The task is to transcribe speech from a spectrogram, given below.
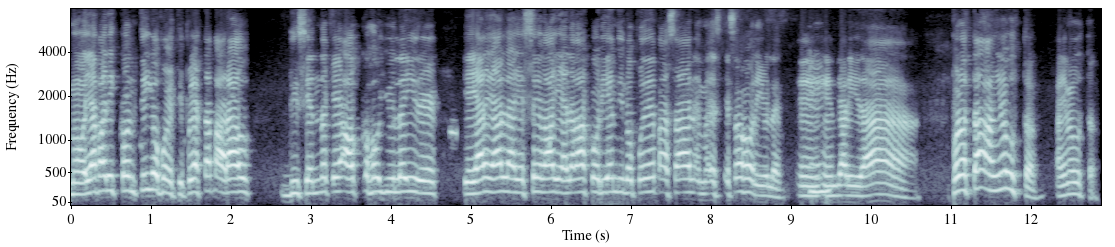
me voy a París contigo, porque el tipo ya está parado diciendo que I'll call you later. Y ella le habla y él se va y ella va corriendo y no puede pasar. eso es horrible, en, en realidad. Pero está, a mí me gustó, a mí me gustó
